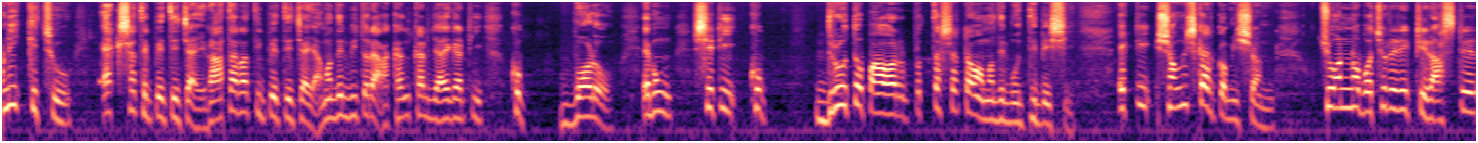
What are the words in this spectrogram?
অনেক কিছু একসাথে পেতে চাই, রাতারাতি পেতে চাই। আমাদের ভিতরে আকাঙ্ক্ষার জায়গাটি খুব বড় এবং সেটি খুব দ্রুত পাওয়ার প্রত্যাশাটাও আমাদের মধ্যে বেশি। একটি সংস্কার কমিশন চুয়ান্ন বছরের একটি রাষ্ট্রের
